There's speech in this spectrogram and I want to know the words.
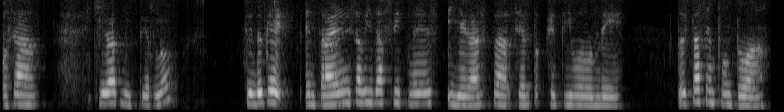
o sea, quiero admitirlo, siento que entrar en esa vida fitness y llegar hasta cierto objetivo donde tú estás en punto A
